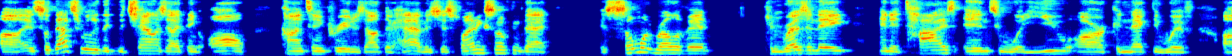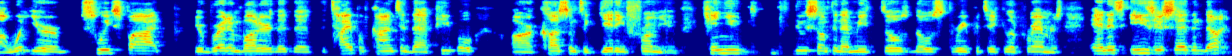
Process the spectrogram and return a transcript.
Uh, and so that's really the, the challenge that I think all content creators out there have is just finding something that is somewhat relevant, can resonate, and it ties into what you are connected with, uh, what your sweet spot, your bread and butter, the, the, the type of content that people are accustomed to getting from you. Can you do something that meets those those three particular parameters? And it's easier said than done.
